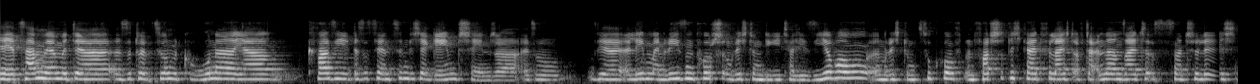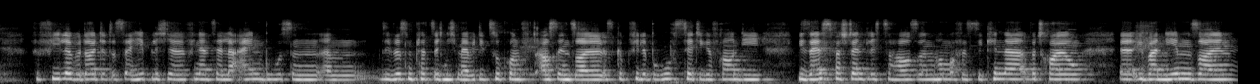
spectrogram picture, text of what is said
Ja, jetzt haben wir mit der Situation mit Corona ja quasi, das ist ja ein ziemlicher Gamechanger. Also wir erleben einen Riesenpush in Richtung Digitalisierung, in Richtung Zukunft und Fortschrittlichkeit vielleicht. Auf der anderen Seite ist es natürlich, für viele bedeutet es erhebliche finanzielle Einbußen. Ähm, sie wissen plötzlich nicht mehr, wie die Zukunft aussehen soll. Es gibt viele berufstätige Frauen, die wie selbstverständlich zu Hause im Homeoffice die Kinderbetreuung äh, übernehmen sollen.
